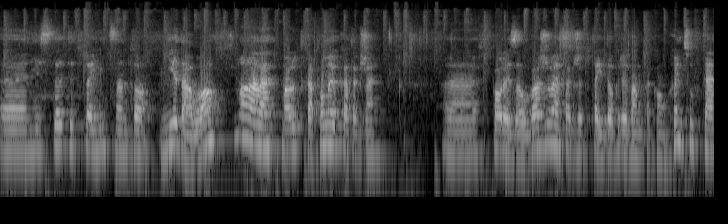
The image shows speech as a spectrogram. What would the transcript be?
e, niestety tutaj nic nam to nie dało. No ale malutka pomyłka, także e, w porę zauważyłem, także tutaj dogrywam taką końcówkę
